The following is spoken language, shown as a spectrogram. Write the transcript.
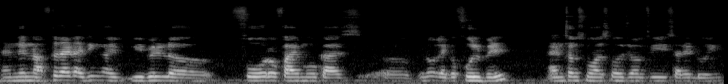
And then after that, I think I, we build uh, four or five more cars, uh, you know, like a full build, and some small, small jobs we started doing.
